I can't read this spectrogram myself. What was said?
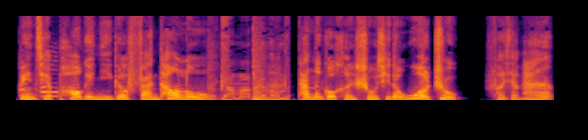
并且抛给你一个反套路，他能够很熟悉的握住。方向盘。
